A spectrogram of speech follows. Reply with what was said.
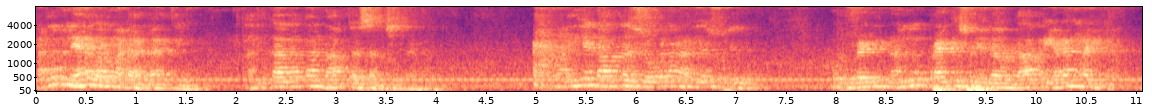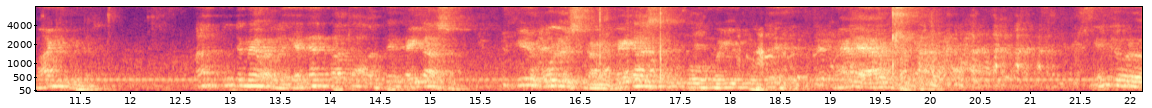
கடவுள் நேரம் வர மாட்டார் எல்லாத்தையும் அதுக்காகத்தான் டாக்டர்ஸ் அமைச்சிருக்காங்க நிறைய டாக்டர்ஸ் ஷோக்கெல்லாம் நிறைய சொல்லியிருக்கோம் ஒரு ஃப்ரெண்டு நல்ல ப்ராக்டிஸ் பண்ணியிருந்தார் ஒரு டாக்டர் இடம் மாறிட்டார் மாட்டி போயிட்டார். ஆனால் கூட்டமே வரல. என்னன்னு பார்த்தா அவர் பேர் கைலாசம். கீழே போட்டு வச்சுருக்காங்க கைலாசத்துக்கு போகும் வழி போட்டு மேலே யாரும் என்று ஒரு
